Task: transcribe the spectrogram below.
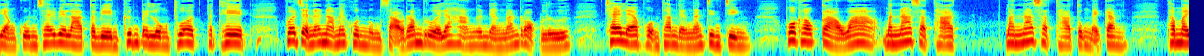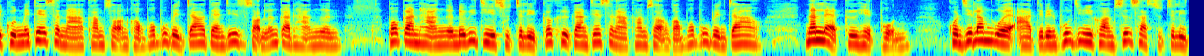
อย่างคุณใช้เวลาตระเวนขึ้นไปลงทั่วประเทศ เพื่อจะแนะนำให้คนหนุ่มสาวร่ำรวยและหาเงินอย่างนั้นหรอกหรือ ใช่แล้วผมทำอย่างนั้นจริง ๆ พวกเขากล่าวว่ามันน่าศรัทธา มันน่าศรัทธาตรงไหนกันทำไมคุณไม่เทศนาคำสอนของพระผู้เป็นเจ้าแทนที่จะสอนเรื่องการหาเงิน เพราะการหาเงินด้วยวิธีสุจริตก็คือการเทศนาคำสอนของพระผู้เป็นเจ้า นั่นแหละคือเหตุผล คนที่ร่ำรวยอาจจะเป็นผู้ที่มีความซื่อสัตย์สุจริต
